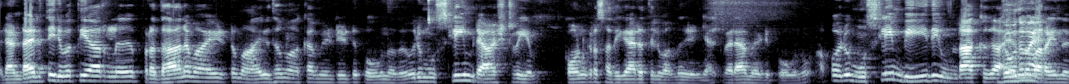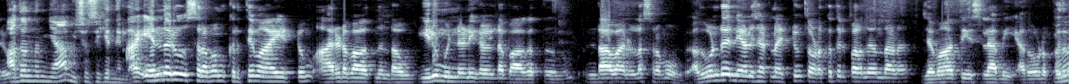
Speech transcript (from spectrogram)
രണ്ടായിരത്തി ഇരുപത്തിയാറിൽ പ്രധാനമായിട്ടും ആയുധമാക്കാൻ വേണ്ടിയിട്ട് പോകുന്നത് ഒരു മുസ്ലിം രാഷ്ട്രീയം കോൺഗ്രസ് അധികാരത്തിൽ വന്നു കഴിഞ്ഞാൽ വരാൻ വേണ്ടി പോകുന്നു. അപ്പോൾ ഒരു മുസ്ലിം ഭീതി ഉണ്ടാക്കുക എന്ന് പറയുന്നൊരു പറയുന്ന ഒരു അതൊന്നും ഞാൻ വിശ്വസിക്കുന്നില്ല. എന്നൊരു ശ്രമം കൃത്യമായിട്ടും ആരുടെ ഭാഗത്തു നിന്നുണ്ടാവും? ഇരു മുന്നണികളുടെ ഭാഗത്തു നിന്നും ഉണ്ടാവാനുള്ള ശ്രമമുണ്ട്. അതുകൊണ്ട് തന്നെയാണ് ചേട്ടൻ ഏറ്റവും തുടക്കത്തിൽ പറഞ്ഞത് എന്താണ്? ജമാഅത്ത് ഇസ്ലാമി. അതോടൊപ്പം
